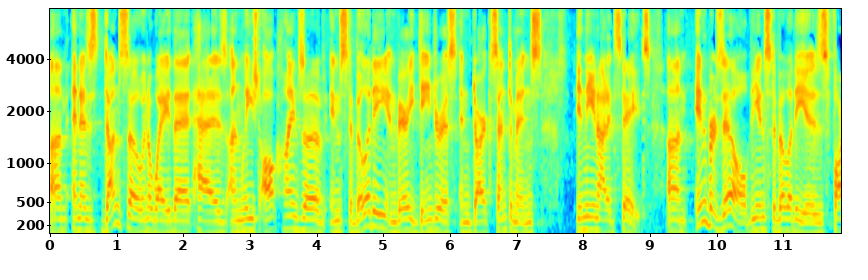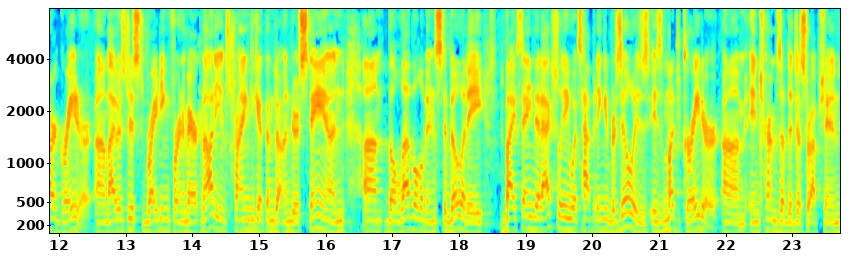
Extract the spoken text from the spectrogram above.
Um, and has done so in a way that has unleashed all kinds of instability and very dangerous and dark sentiments in the United States. Um, in Brazil, the instability is far greater. Um, I was just writing for an American audience trying to get them to understand um, the level of instability by saying that actually what's happening in Brazil is, is much greater um, in terms of the disruption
